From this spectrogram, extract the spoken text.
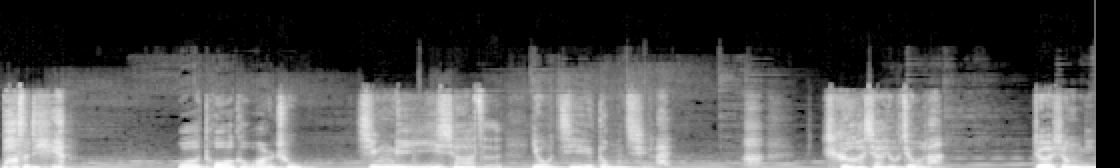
八子里，我脱口而出，心里一下子又激动起来。这下有救了！这声音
